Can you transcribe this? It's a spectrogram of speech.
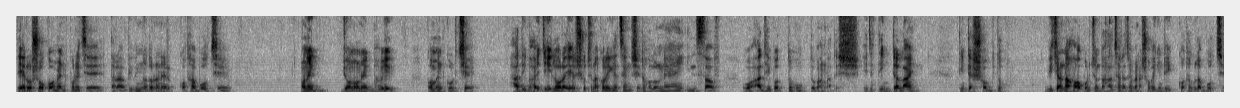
তেরোশো কমেন্ট পড়েছে, তারা বিভিন্ন ধরনের কথা বলছে, অনেকজন অনেকভাবে কমেন্ট করছে। হাদি ভাই যেই লড়াইয়ের সূচনা করে গেছেন, সেটা হলো ন্যায়, ইনসাফ ও আধিপত্য মুক্ত বাংলাদেশ। এই যে তিনটা লাইন তিনটা শব্দ বিচার না হওয়া পর্যন্ত হাল ছাড়া যাবে না। সবাই কিন্তু এই কথাগুলো বলছে।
